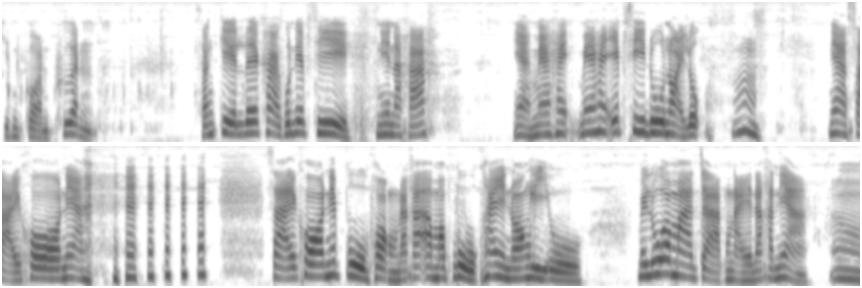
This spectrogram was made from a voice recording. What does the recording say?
กินก่อนเพื่อน สังเกตเลยค่ะคุณเอฟซีนี่นะคะ เนี่ยแม่ให้แม่ให้เอฟซีดูหน่อยลูกอืมเนี่ยสายคอเนี่ย สายคอเนี่ยปู่ผ่องนะคะ เอามาผูกให้น้องลีโอ ไม่รู้ว่ามาจากไหนนะคะ เนี่ย อืม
